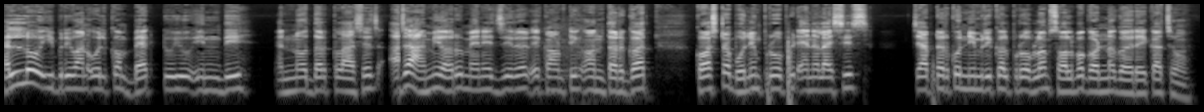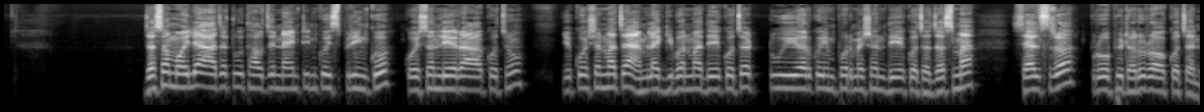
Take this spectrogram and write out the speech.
Hello everyone welcome back to you in the another classes आज हामीहरू म्यानेजरियल एकाउन्टिङ अन्तर्गत कस्ट भोल्युम प्रोफिट एनालाइसिस च्याप्टरको न्युमेरिकल प्रोब्लम सल्भ गर्न गइरहेका छौँ। जसमा मैले आज टु थाउजन्ड नाइन्टिनको स्प्रिङको क्वेसन लिएर आएको छु। यो क्वेसनमा चाहिँ हामीलाई गिभनमा दिएको छ टु इयरको इन्फर्मेसन दिएको छ जसमा सेल्स र प्रोफिटहरू रहेको छन्।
